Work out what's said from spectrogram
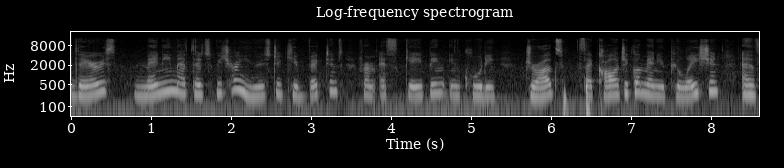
There's many methods which are used to keep victims from escaping including drugs, psychological manipulation, and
